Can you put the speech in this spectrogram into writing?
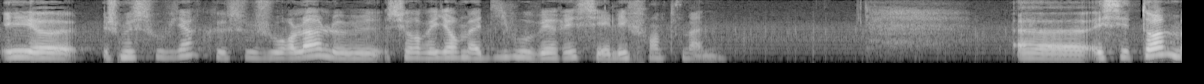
Et euh, je me souviens que ce jour-là, le surveillant m'a dit, vous verrez, c'est Elephant Man. et cet homme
